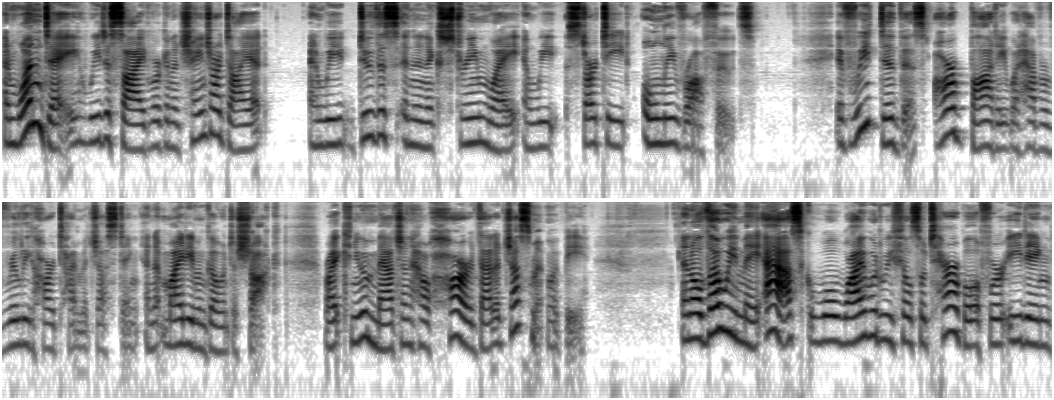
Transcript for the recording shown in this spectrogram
And one day we decide we're going to change our diet and we do this in an extreme way and we start to eat only raw foods. If we did this, our body would have a really hard time adjusting and it might even go into shock, right? Can you imagine how hard that adjustment would be? And although we may ask, well, why would we feel so terrible if we're eating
